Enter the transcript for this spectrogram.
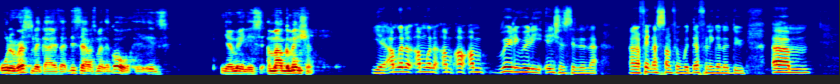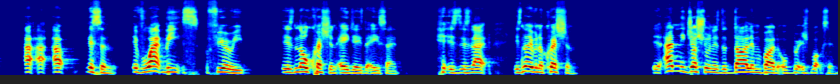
all the rest of the guys that this is how it's meant to go. It is, you know what I mean? It's amalgamation. Yeah, I'm gonna, I'm gonna, I'm, I'm I'm really, really interested in that, and I think that's something we're definitely gonna do. Um, I, I, I listen. If Whyte beats Fury, there's no question AJ's the A side. It's, it's like it's not even a question. Anthony Joshua is the darling bud of British boxing,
